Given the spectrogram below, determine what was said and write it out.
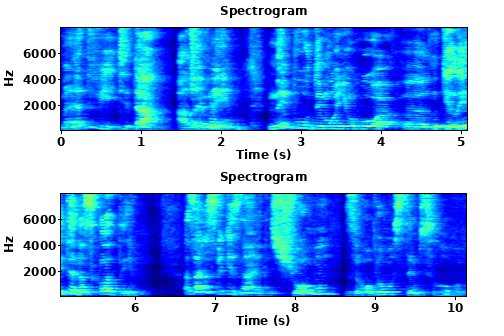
Медвідь. Да. Але Чи ми не будемо його е, ділити на склади. А зараз ви дізнаєтесь, що ми зробимо з цим словом.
